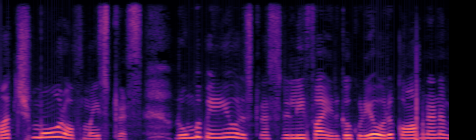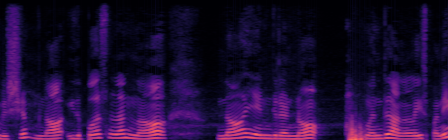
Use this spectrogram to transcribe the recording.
much more of my stress ரொம்ப பெரிய ஒரு ஸ்ட்ரெஸ் ரிலீஃபாக இருக்கக்கூடிய ஒரு காமனான விஷயம். நான் இது பர்சனலாக நான் நான் என்கிற நான் வந்து அனலைஸ் பண்ணி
